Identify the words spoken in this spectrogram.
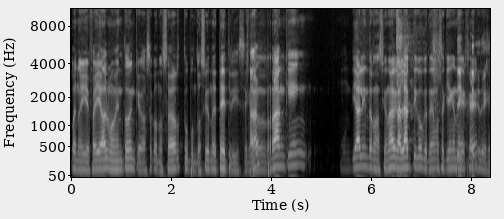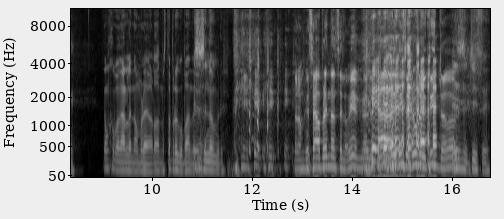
Bueno, y ha llegado el momento en que vas a conocer tu puntuación de Tetris en A el ranking mundial, internacional, galáctico que tenemos aquí en NDG. Tengo que ponerle nombre, de verdad, me está preocupando. Ese ya. es el nombre. Pero aunque sea, apréndanselo bien. ¿no? Cada vez dicen uno distinto. ¿no? Ese es el chiste.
